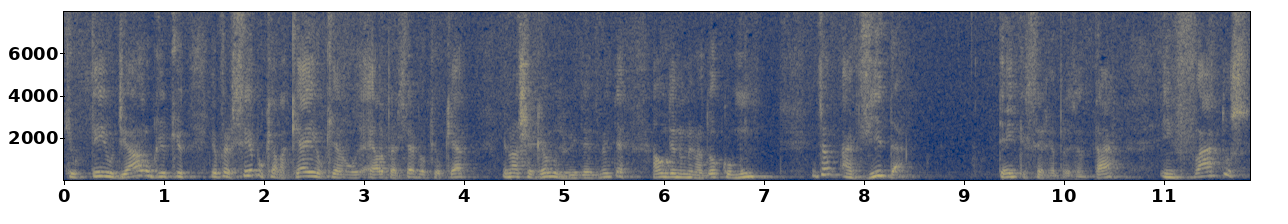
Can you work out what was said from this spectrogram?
que eu tenho o diálogo, que eu percebo o que ela quer e que ela percebe o que eu quero. E nós chegamos, evidentemente, a um denominador comum. Então, a vida tem que se representar em fatos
